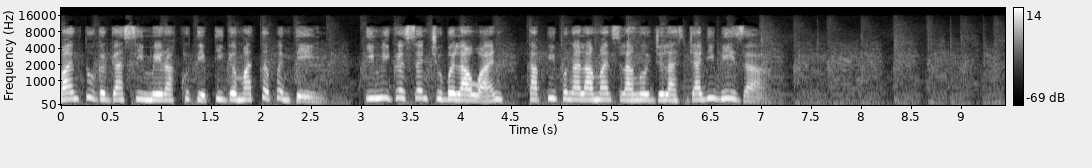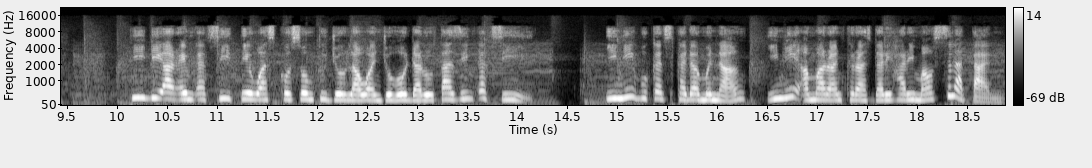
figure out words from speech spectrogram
bantu gegasi merah kutip tiga mata penting. Immigration cuba lawan, tapi pengalaman Selangor jelas jadi beza. PDRM FC tewas 0-7 lawan Johor Darul Tazim FC. Ini bukan sekadar menang, ini amaran keras dari Harimau Selatan.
